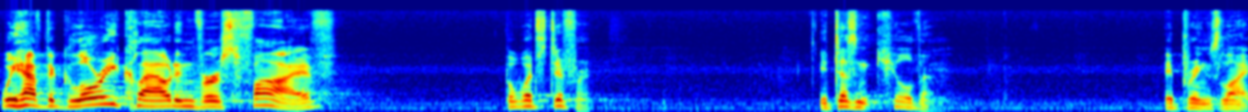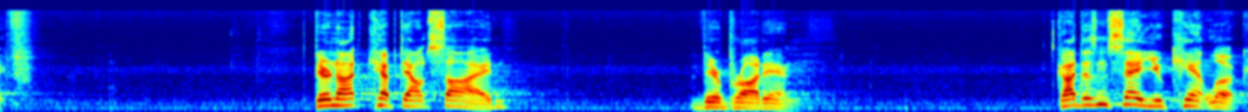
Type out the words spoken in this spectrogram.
We have the glory cloud in verse 5. But what's different? It doesn't kill them, it brings life. They're not kept outside, they're brought in. God doesn't say you can't look.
